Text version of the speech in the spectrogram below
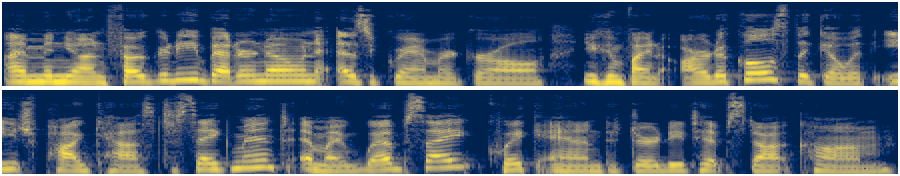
I'm Mignon Fogarty, better known as Grammar Girl. You can find articles that go with each podcast segment at my website, quickanddirtytips.com.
